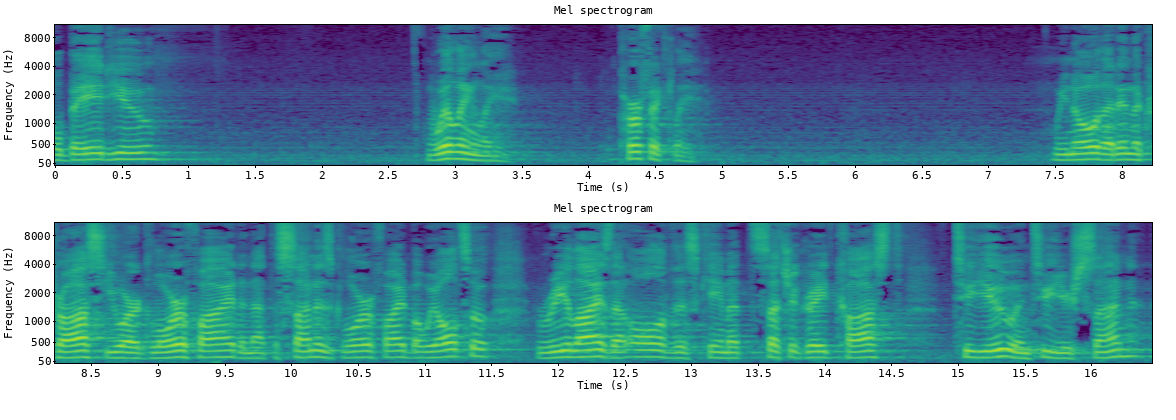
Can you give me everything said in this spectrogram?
obeyed you willingly, perfectly. We know that in the cross you are glorified and that the Son is glorified, but we also realize that all of this came at such a great cost to you and to your Son.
